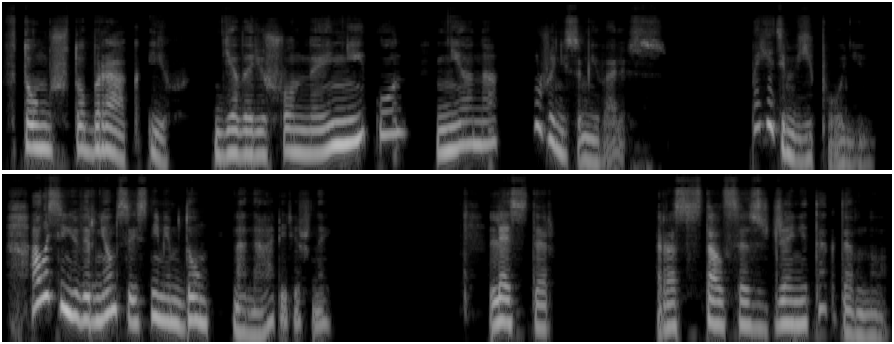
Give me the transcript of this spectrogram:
В том, что брак их — дело решенное, ни он, ни она уже не сомневались. Поедем в Японию, а осенью вернемся и снимем дом на набережной. Лестер расстался с Дженни так давно,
